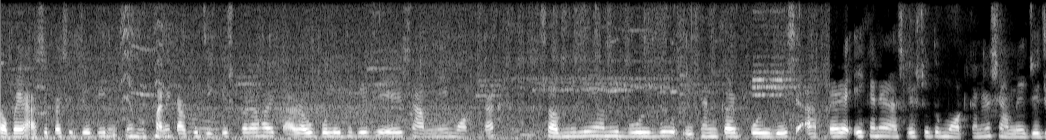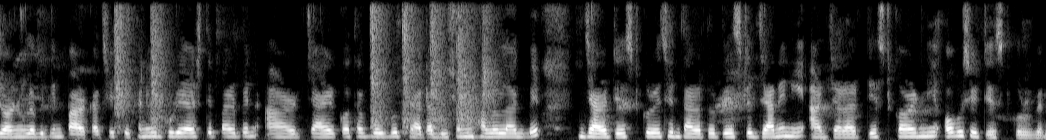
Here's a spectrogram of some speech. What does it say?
সবাই আশেপাশে যদি মানে কাউকে জিজ্ঞেস করা হয়, তারাও বলে দিবে যে সামনেই মটকা। সব মিলিয়ে আমি বলব, এখানকার পরিবেশ, আপনারা এখানে আসলে শুধু মটকা না, সামনে যে জয়নুল আবেদিন পার্ক আছে, সেখানেও ঘুরে আসতে পারবেন। আর চায়ের কথা বলব, চাটা ভীষণ ভালো লাগবে। যারা টেস্ট করেছেন, তারা তো টেস্ট জানেনি আর যারা টেস্ট করেননি, অবশ্যই টেস্ট করবেন।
